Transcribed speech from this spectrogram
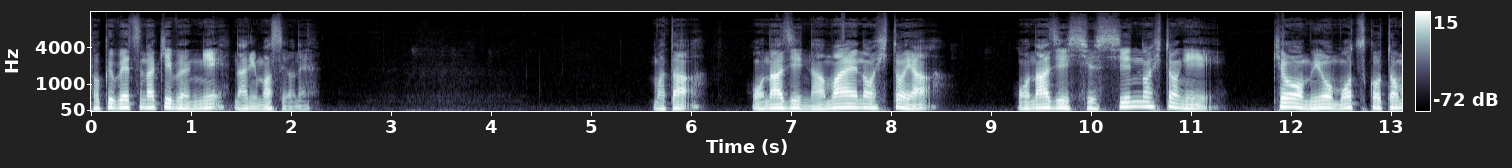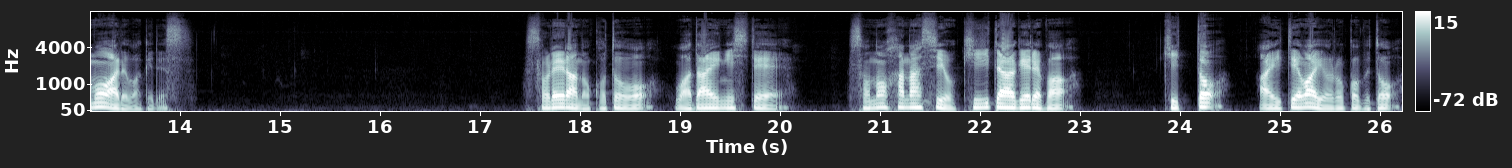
特別な気分になりますよね。また、同じ名前の人や同じ出身の人に興味を持つこともあるわけです。それらのことを話題にして、その話を聞いてあげれば、きっと相手は喜ぶと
